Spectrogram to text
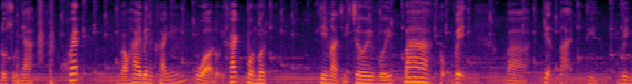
đội chủ nhà khoét vào hai bên cánh của đội khách Bournemouth khi mà chỉ chơi với ba hậu vệ và hiện tại thì mình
